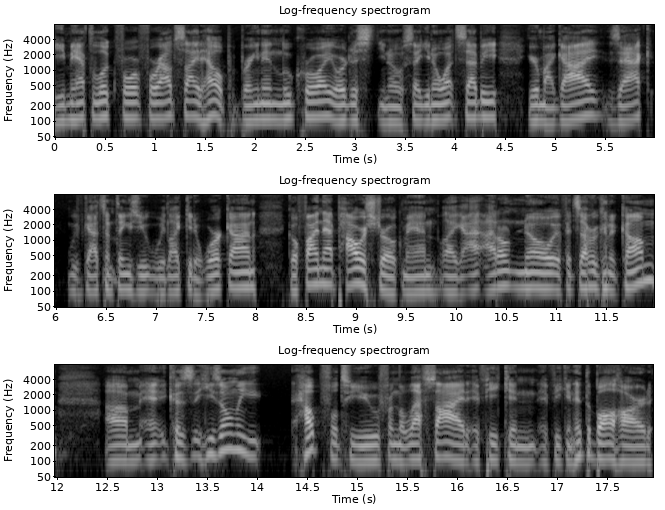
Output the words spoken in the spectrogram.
he may have to look for for outside help, bringing in Lucroy, or just you know say, you know what, Seby, you're my guy. Zach, we've got some things you we'd like you to work on. Go find that power stroke, man. Like I, I don't know if it's ever going to come, um, because he's only helpful to you from the left side if he can if he can hit the ball hard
